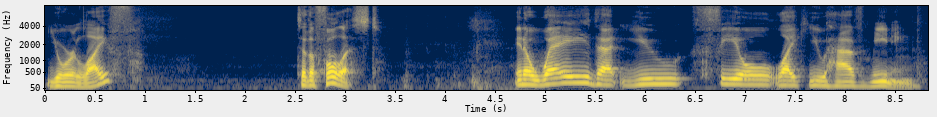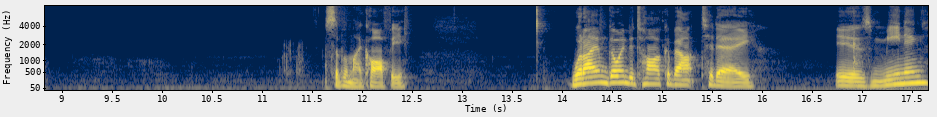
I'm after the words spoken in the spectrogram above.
your life. to the fullest in a way that you feel like you have meaning. Sip of my coffee. What I am going to talk about today is meaning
